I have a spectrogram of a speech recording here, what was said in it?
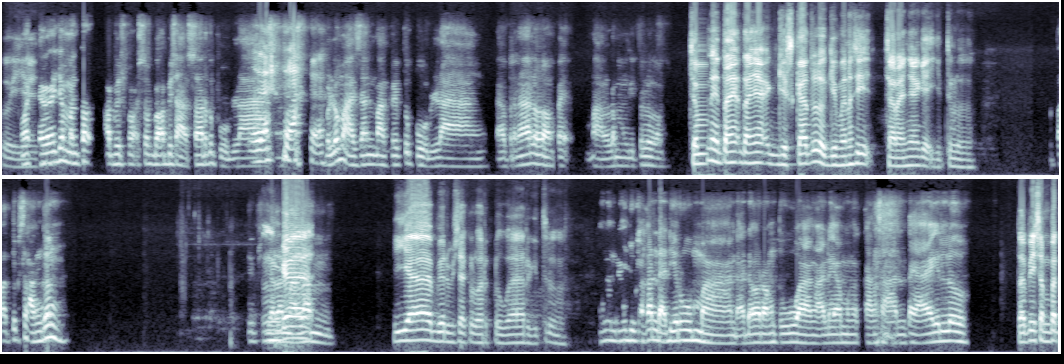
Oh iya. cewek aja mentok abis sebab abis asar tuh pulang. Belum azan maghrib tuh pulang. Gak pernah lo sampai malam gitu loh. Coba nih tanya-tanya Giska tuh loh gimana sih caranya kayak gitu loh. Apa tips langgeng? Tips jalan Enggak. malam. Iya, biar bisa keluar-keluar gitu loh. Namanya juga kan enggak di rumah, enggak ada orang tua, enggak ada yang mengekang santai aja gitu loh. Tapi sempet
